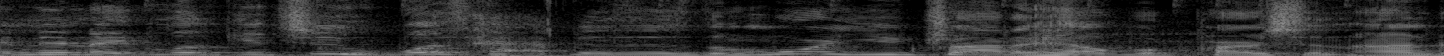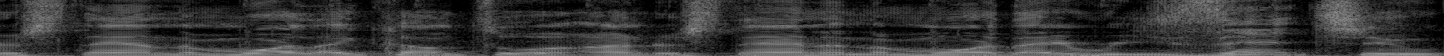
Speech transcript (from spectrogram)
And then they look at you. What happens is the more you try to help a person understand, the more they come to an understanding, the more they resent you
